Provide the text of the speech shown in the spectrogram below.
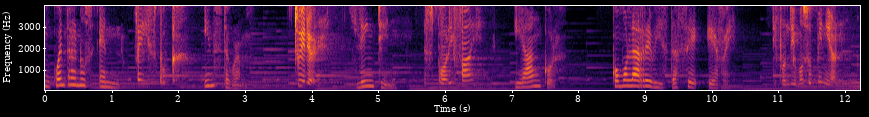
Encuéntranos en Facebook, Instagram, Twitter, LinkedIn Spotify. y Anchor como la revista CR. Difundimos opinión.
